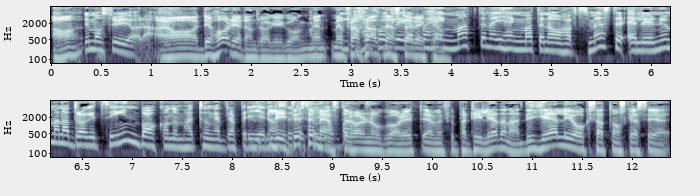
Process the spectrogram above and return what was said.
Ja, Det måste du göra. Ja, det har redan dragit igång, men, men har framförallt folk nästa legat på vecka. hängmattorna i hängmattorna och haft semester eller är det nu man har dragit sig in bakom de här tunga draperierna? Och Lite och semester har det nog varit även för partiledarna. Det gäller ju också att de ska se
